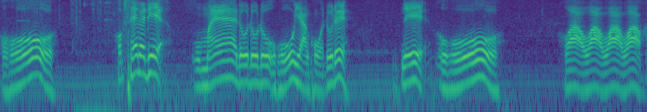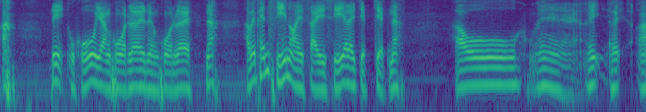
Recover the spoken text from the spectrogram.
โอ้โหครบเซตเลยดิโอ้แม่ดูดูดูโอ้โห อย่างโหดดูดิ นี่ โอ้โห ว้าวว้าวว้าวว้าวนี่ โอ้โห อย่างโหดเลยเรื่องโหดเลยนะ เอาไปเพ้นสีหน่อยใส่สีอะไรเจ็บๆนะ เอาแม่เฮ้ยเฮ้ยอะ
